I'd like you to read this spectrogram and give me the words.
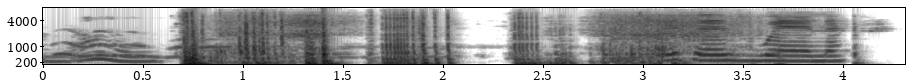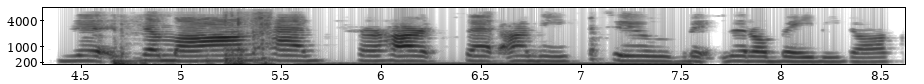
Oh. This is when the, the mom had her heart set on these two little baby dogs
